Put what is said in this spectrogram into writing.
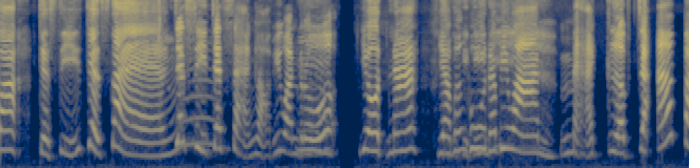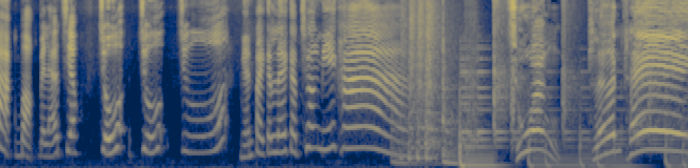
ว่าเจ็ดสีเจ็ดแสงเจ็ดสีเจ็ดแสงเหรอพี่วันรู้ หยดนะ อย่าเพิ่งพูดนะพี่วานแหมเกือบจะอ้าปากบอกไปแล้วเชียว จุจุจุงั้นไปกันเลยกับช่วงนี้ค่ะ ช่วงเพลินเพลง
